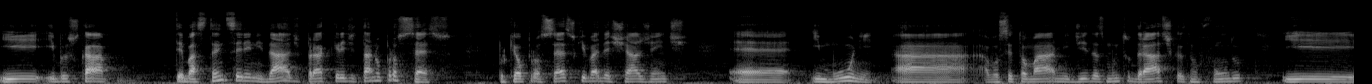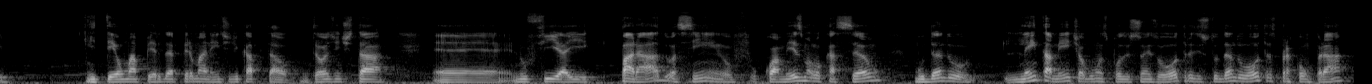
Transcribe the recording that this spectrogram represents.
e, e buscar ter bastante serenidade para acreditar no processo, porque é o processo que vai deixar a gente é, imune a, a, você tomar medidas muito drásticas no fundo e, e ter uma perda permanente de capital. Então a gente está é, no FII aí parado, assim, com a mesma locação, mudando lentamente algumas posições ou outras, estudando outras para comprar,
